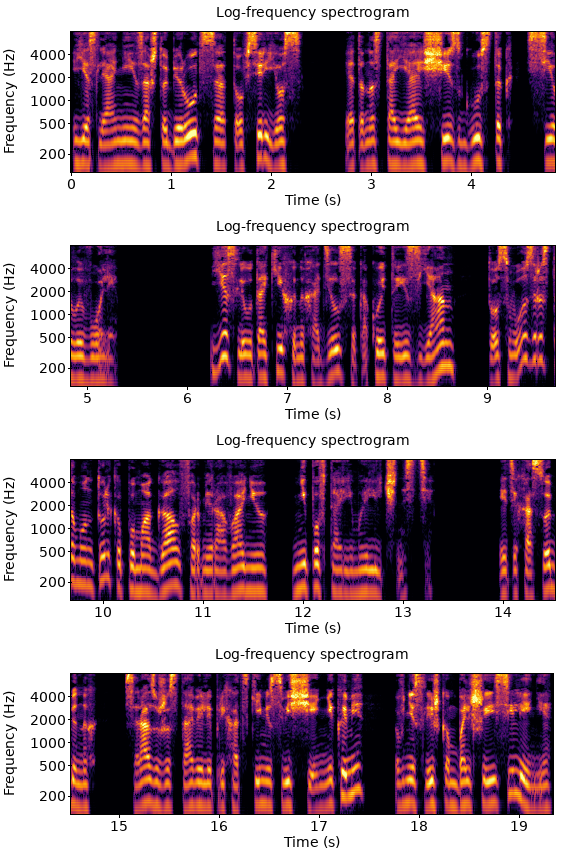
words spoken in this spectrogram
если они за что берутся, то всерьез. Это настоящий сгусток силы воли. Если у таких и находился какой-то изъян, то с возрастом он только помогал формированию неповторимой личности. Этих особенных сразу же ставили приходскими священниками в не слишком большие селения,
